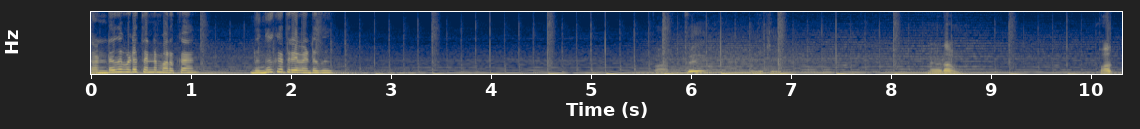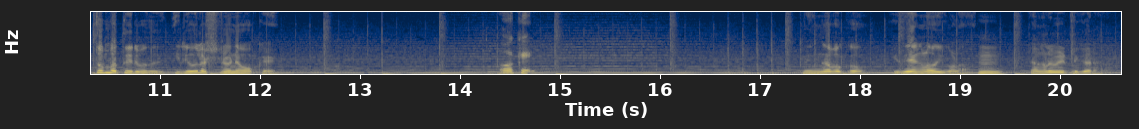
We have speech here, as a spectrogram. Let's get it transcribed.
കണ്ടത് ഇവിടെ തന്നെ മറക്കാൻ. നിങ്ങൾക്ക് എത്രയാ വേണ്ടത്? പത്ത് എനിക്ക്. മേഡം പത്തും പത്ത് ഇരുപത് ഇരുപത് ലക്ഷം രൂപ ഓക്കെ. ഓക്കെ. നിങ്ങൾ പൊക്കോ ഇത് ഞങ്ങൾ നോക്കിക്കോളാം. ഞങ്ങൾ വീട്ടിലേക്ക് വരാം.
